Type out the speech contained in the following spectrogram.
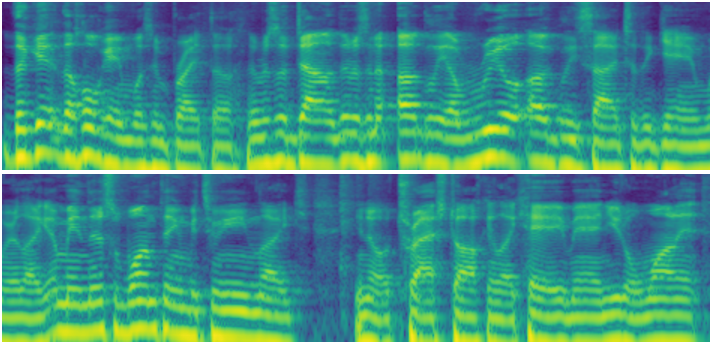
the game, the whole game wasn't bright though. There was a down, there was an ugly, a real ugly side to the game where like, I mean, there's one thing between like, you know, trash talking, like, hey man, you don't want it,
